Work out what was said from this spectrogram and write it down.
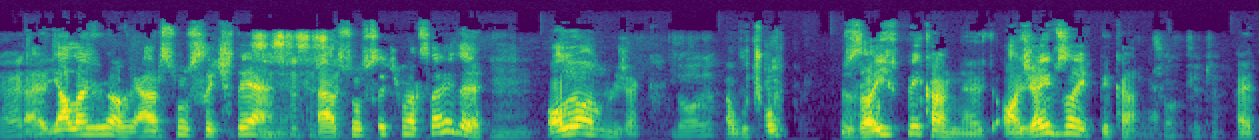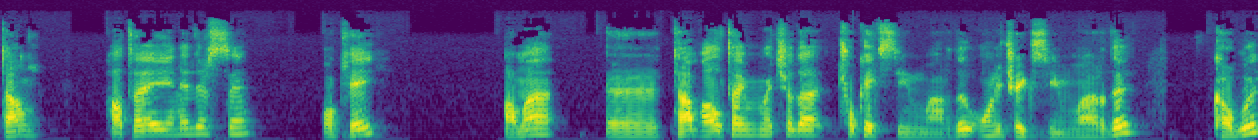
Evet, evet. yalan yok. Ersun sıçtı yani. Sıçtı, sıçtı. Ersun sıçmasaydı Hı hı. o da olmayacak. Doğru. Ya bu çok zayıf bir karne. Acayip zayıf bir karne. Çok kötü. Evet, tamam Hatay'a yenilirsin. Okey. Ama e, tam Altay maçı da çok eksiğim vardı. 13 eksiğim vardı. Kabul.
